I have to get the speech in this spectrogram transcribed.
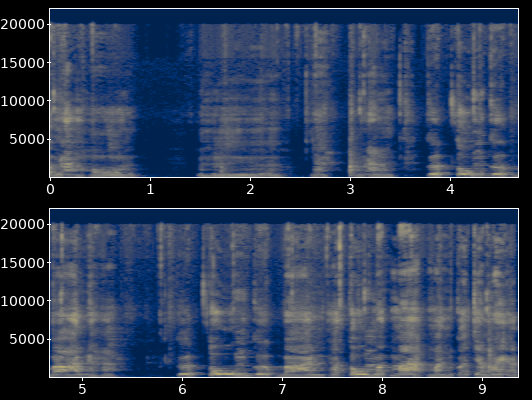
กำลังหอม อือหือนะกำลังเกือบตูมเกือบบานนะคะ เกือบตูมเกือบบาน ถ้าตูมมากๆ มันก็จะไม่อ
